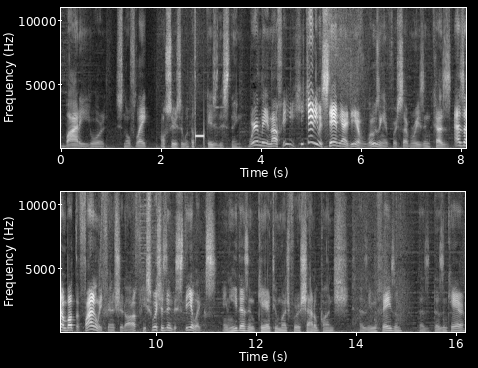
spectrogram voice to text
body, or snowflake. Oh, seriously, what the f is this thing? Weirdly enough, he, he can't even stand the idea of losing it for some reason, because as I'm about to finally finish it off, he switches into Steelix, and he doesn't care too much for a Shadow Punch. Doesn't even phase him. Does, doesn't care.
